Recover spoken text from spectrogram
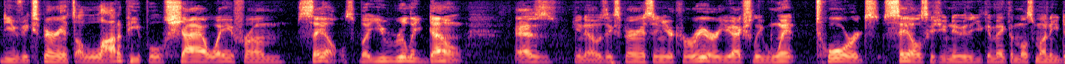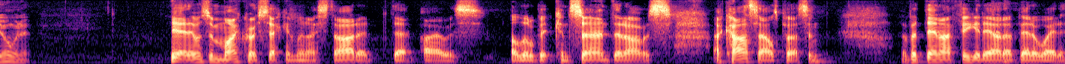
you've experienced, a lot of people shy away from sales, but you really don't. As, you know, as experienced in your career, you actually went towards sales because you knew that you could make the most money doing it. Yeah, there was a microsecond when I started that I was a little bit concerned that I was a car salesperson but then I figured out a better way to,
